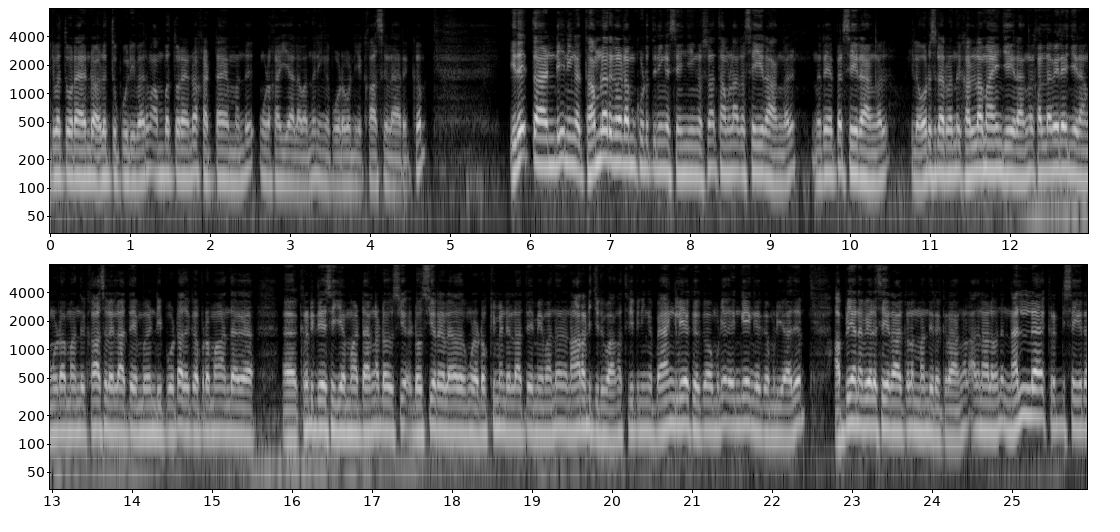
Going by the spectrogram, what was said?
இருபத்தோராயிரம் ரூபா எழுத்து கூலி வரும். ஐம்பத்தோராயிரம் ரூபா கட்டாயம் வந்து உங்களோட கையால் வந்து நீங்கள் போட வேண்டிய காசுகளாக இருக்கும். இதை தாண்டி நீங்கள் தமிழர்களிடம் கொடுத்து நீங்கள் செஞ்சீங்க சொன்னால் தமிழாக செய்கிறாங்க நிறைய பேர் செய்கிறாங்க இல்லை ஒரு சிலர் வந்து கள்ளமாயும் செய்கிறாங்க கள்ள வேலையும் செய்கிறாங்க உங்களோட வந்து காசுல எல்லாத்தையும் வேண்டி போட்டு அதுக்கப்புறமா அந்த கிரெடிட்டே செய்ய மாட்டாங்க. டொசியர் டொசியர் உங்களோட டாக்குமெண்ட் எல்லாத்தையுமே வந்து நாரடிச்சிடுவாங்க. திருப்பி நீங்கள் பேங்க்லேயே கேட்க முடியாது எங்கேயும் கேட்க முடியாது. அப்படியான வேலை செய்கிற ஆக்களும் வந்து இருக்கிறாங்க. அதனால் வந்து நல்ல கிரெடிட் செய்கிற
